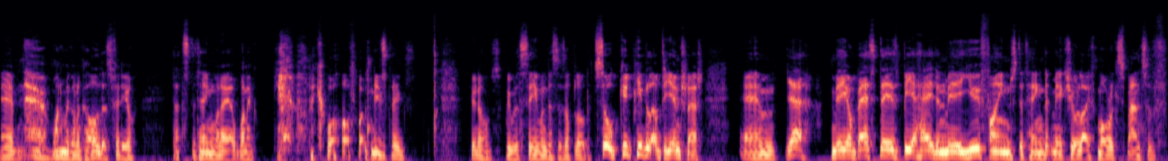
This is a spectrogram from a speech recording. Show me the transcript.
Um, now, what am I going to call this video? That's the thing when I when I when I go off on these things. Who knows? We will see when this is uploaded. So, good people of the internet, um, yeah, may your best days be ahead, and may you find the thing that makes your life more expansive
